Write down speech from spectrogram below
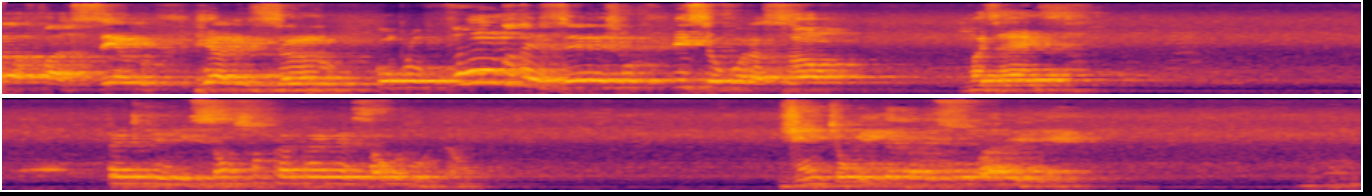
Estava fazendo, realizando, com profundo desejo em seu coração. Moisés pede permissão só para atravessar o Jordão. Gente, alguém que atravessou o Mar Vermelho não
